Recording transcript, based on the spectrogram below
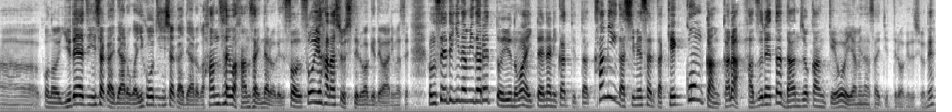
あこのユダヤ人社会であろうが違法人社会であろうが犯罪は犯罪になるわけです。そうそういう話をしてるわけではありません。この性的な乱れというのは一体何かって言ったら神が示された結婚観から外れた男女関係をやめなさいって言ってるわけですよね。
